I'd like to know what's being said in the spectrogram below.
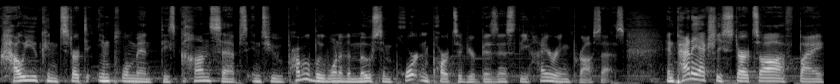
how you can start to implement these concepts into probably one of the most important parts of your business, the hiring process. And Patty actually starts off by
